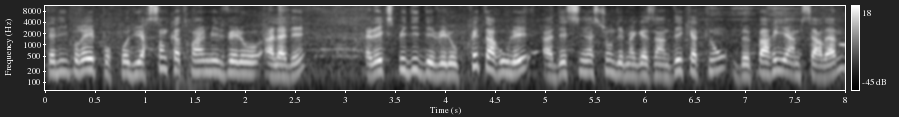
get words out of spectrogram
Calibrée pour produire 180 000 vélos à l'année, elle expédie des vélos prêts à rouler à destination des magasins Decathlon de Paris à Amsterdam.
